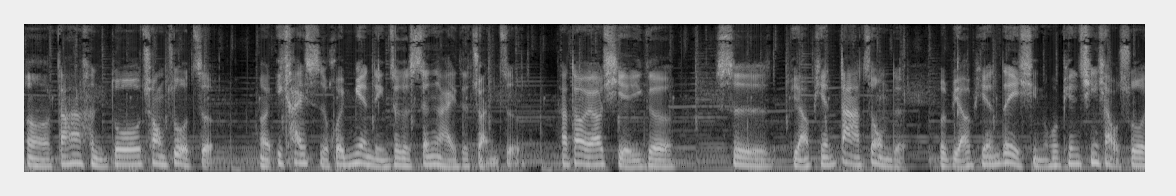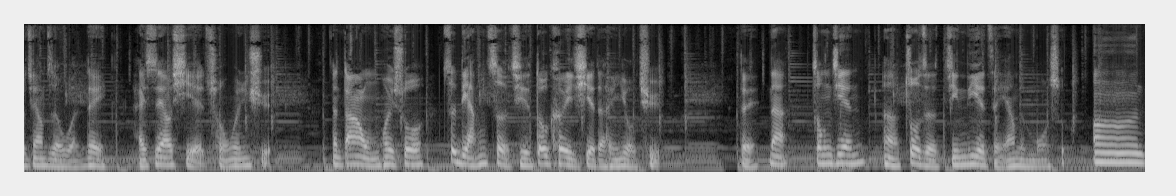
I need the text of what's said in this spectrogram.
呃，当然很多创作者，呃，一开始会面临这个生涯的转折，他到底要写一个是比较偏大众的，或比较偏类型，或偏轻小说这样子的文类，还是要写纯文学？那当然我们会说，这两者其实都可以写得很有趣。对，那中间呃，作者经历了怎样的摸索？嗯，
